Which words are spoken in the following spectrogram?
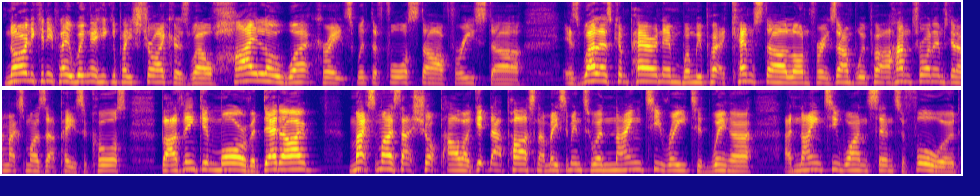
Not only can he play winger, he can play striker as well. High-low work rates with the 4-star, 3-star. As well as comparing him when we put a chem style on, for example, we put a hunter on him, he's going to maximize that pace, of course. But I think in more of a Deadeye. Maximize that shot power, get that pass, that makes him into a 90 rated winger, a 91 centre forward,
